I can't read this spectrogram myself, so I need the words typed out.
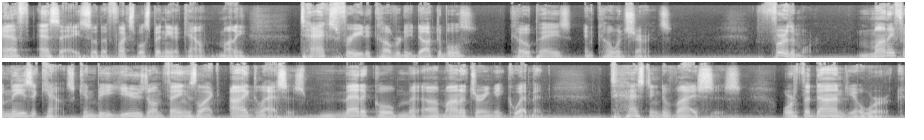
FSA, so the flexible spending account money, tax free to cover deductibles, copays, and coinsurance. Furthermore, money from these accounts can be used on things like eyeglasses, medical uh, monitoring equipment, testing devices, orthodontia work.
